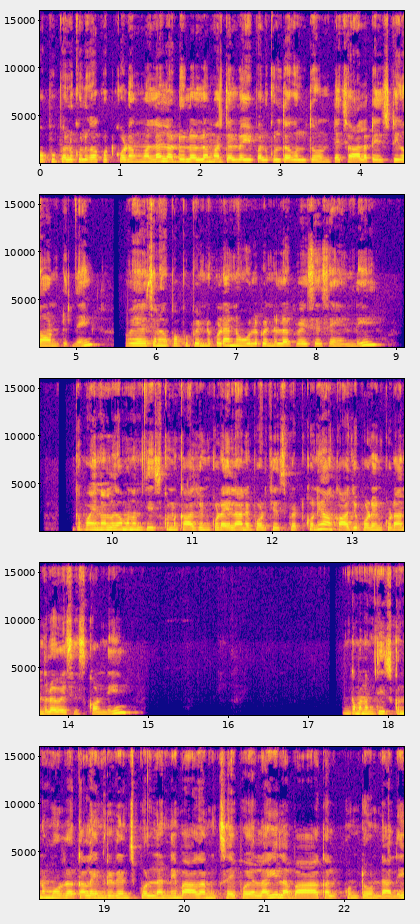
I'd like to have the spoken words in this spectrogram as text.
పప్పు పలుకులుగా కొట్టుకోవడం వల్ల లడ్డూలలో మధ్యలో ఈ పలుకులు తగులుతూ ఉంటే చాలా టేస్టీగా ఉంటుంది. వేరుశనగపప్పు పిండి కూడా నువ్వుల పిండిలోకి వేసేసేయండి. ఇంకా ఫైనల్గా మనం తీసుకున్న కాజుని కూడా ఇలానే పొడి చేసి పెట్టుకొని ఆ కాజు పొడిని కూడా అందులో వేసేసుకోండి. ఇంకా మనం తీసుకున్న మూడు రకాల ఇంగ్రీడియంట్స్ పొళ్ళన్నీ బాగా మిక్స్ అయిపోయేలాగా ఇలా బాగా కలుపుకుంటూ ఉండాలి.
